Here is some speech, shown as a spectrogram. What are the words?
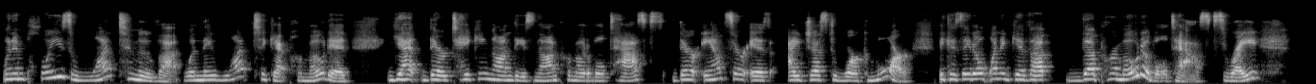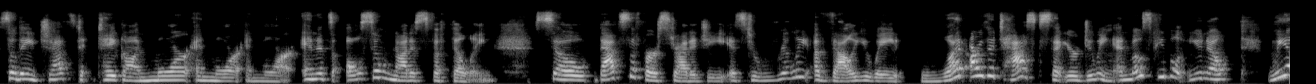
when employees want to move up, when they want to get promoted, yet they're taking on these non promotable tasks, their answer is, I just work more because they don't want to give up the promotable tasks, right? So they just take on more and more and more. And it's also not as fulfilling. So that's the first strategy is to really evaluate what are the tasks that you're doing. And most people you know we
